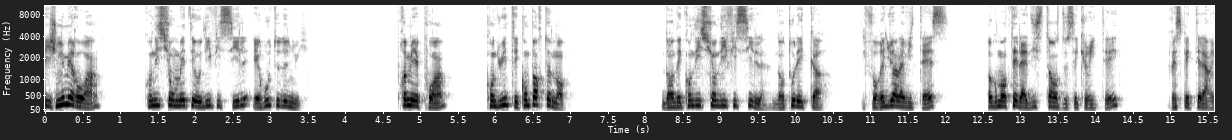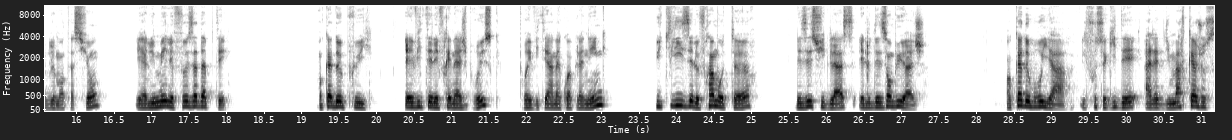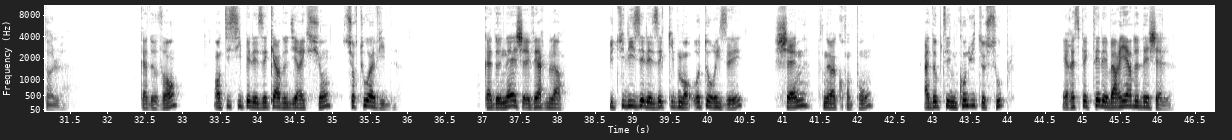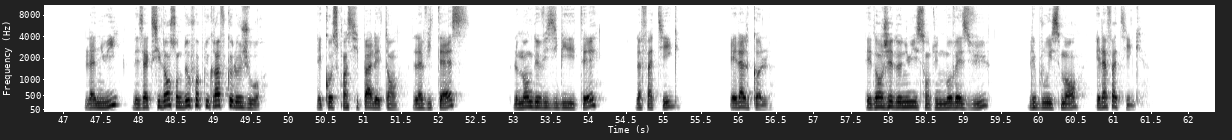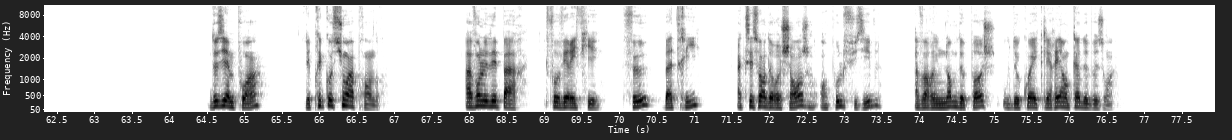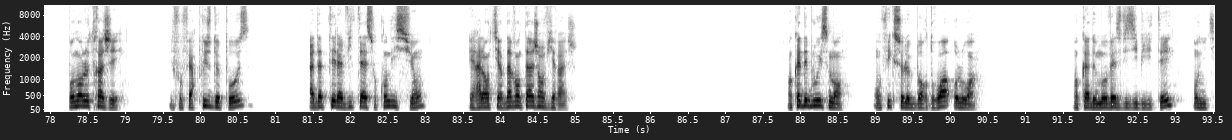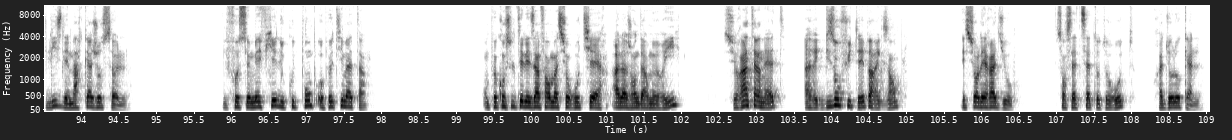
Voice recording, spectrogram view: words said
Fiche numéro 1. Conditions météo difficiles et route de nuit. Premier point. Conduite et comportement. Dans des conditions difficiles, dans tous les cas, il faut réduire la vitesse, augmenter la distance de sécurité, respecter la réglementation et allumer les feux adaptés. En cas de pluie, éviter les freinages brusques pour éviter un aquaplaning, utiliser le frein moteur, les essuie-glaces et le désembuage. En cas de brouillard, il faut se guider à l'aide du marquage au sol. En cas de vent, anticiper les écarts de direction, surtout à vide. En cas de neige et verglas, utiliser les équipements autorisés, chaînes, pneus à crampons, adopter une conduite souple et respecter les barrières de dégel. La nuit, les accidents sont deux fois plus graves que le jour. Les causes principales étant la vitesse, le manque de visibilité, la fatigue et l'alcool. Les dangers de nuit sont une mauvaise vue, l'éblouissement et la fatigue. Deuxième point, les précautions à prendre. Avant le départ, il faut vérifier feu, batterie, accessoires de rechange, ampoule, fusible, avoir une lampe de poche ou de quoi éclairer en cas de besoin. Pendant le trajet, il faut faire plus de pauses, adapter la vitesse aux conditions et ralentir davantage en virage. En cas d'éblouissement, on fixe le bord droit au loin. En cas de mauvaise visibilité, on utilise les marquages au sol. Il faut se méfier du coup de pompe au petit matin. On peut consulter les informations routières à la gendarmerie, sur Internet, avec Bison Futé par exemple, et sur les radios, 107.7 autoroute, radio locale.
